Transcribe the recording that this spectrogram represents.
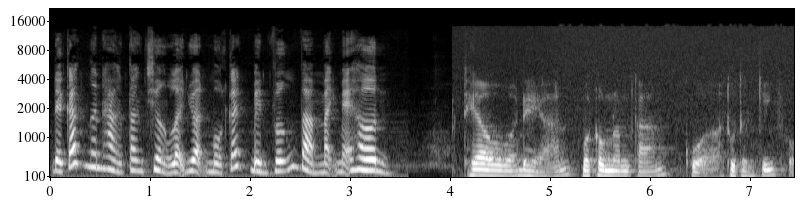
để các ngân hàng tăng trưởng lợi nhuận một cách bền vững và mạnh mẽ hơn. Theo đề án 1058 của Thủ tướng Chính phủ,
